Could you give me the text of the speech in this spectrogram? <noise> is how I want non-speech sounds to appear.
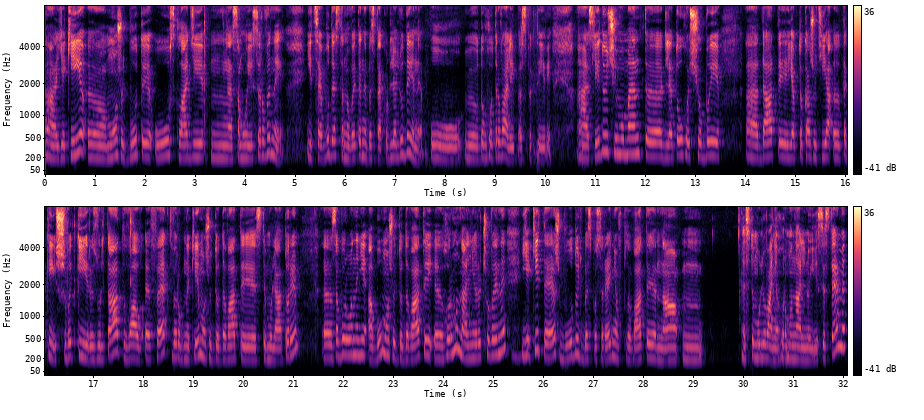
е, які е, можуть бути у складі самої сировини. І це буде становити небезпеку для людини у е, довготривалій перспективі. А Слідуючий момент е, для того, щоби е, Дати, як то кажуть, такий швидкий результат, вау-ефект. Виробники можуть додавати стимулятори заборонені, або можуть додавати гормональні речовини, які теж будуть безпосередньо впливати на. Стимулювання гормональної системи.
